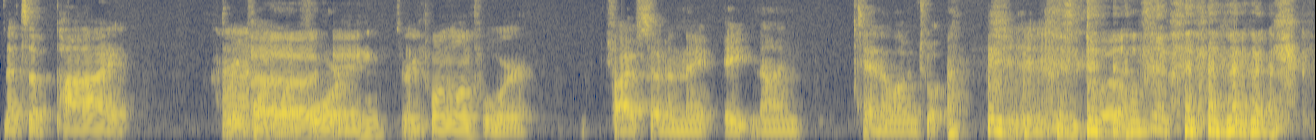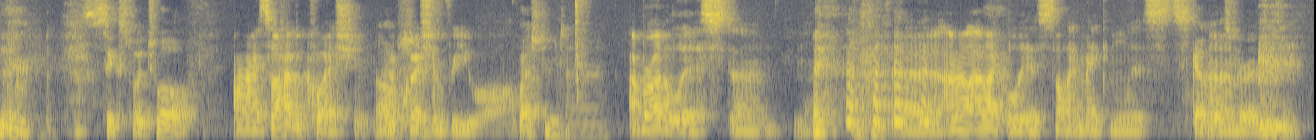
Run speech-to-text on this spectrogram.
That's a pie. Three point- Oh, 0.14. okay. Three point one four. Five, seven, eight, eight, nine, ten, eleven, twelve. Twelve? Six foot twelve. All right, so I have a question. I have Oh, a question for you all. Question time. I brought a list. Um, no. uh, I, don't- I like lists. I like making lists. It's got lists Um, for everything.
